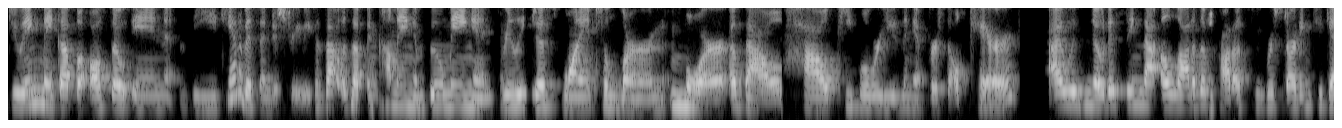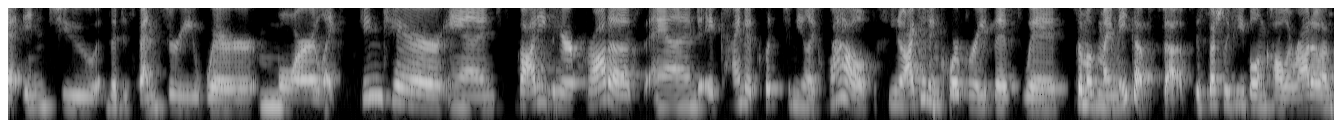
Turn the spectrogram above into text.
doing makeup, but also in the cannabis industry because that was up and coming and booming, and really just wanted to learn more about how people were using it for self care. I was noticing that a lot of the products we were starting to get into the dispensary were more like skincare and body care products. And it kind of clicked to me like, wow, you know, I could incorporate this with some of my makeup stuff, especially people in Colorado have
